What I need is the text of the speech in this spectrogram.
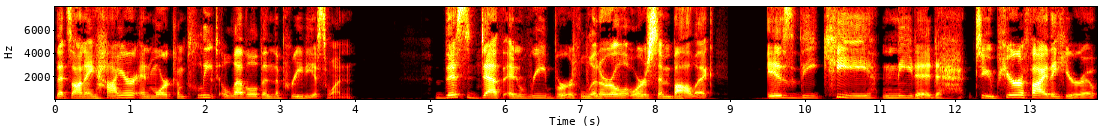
that's on a higher and more complete level than the previous one. This death and rebirth, literal or symbolic, is the key needed to purify the hero,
